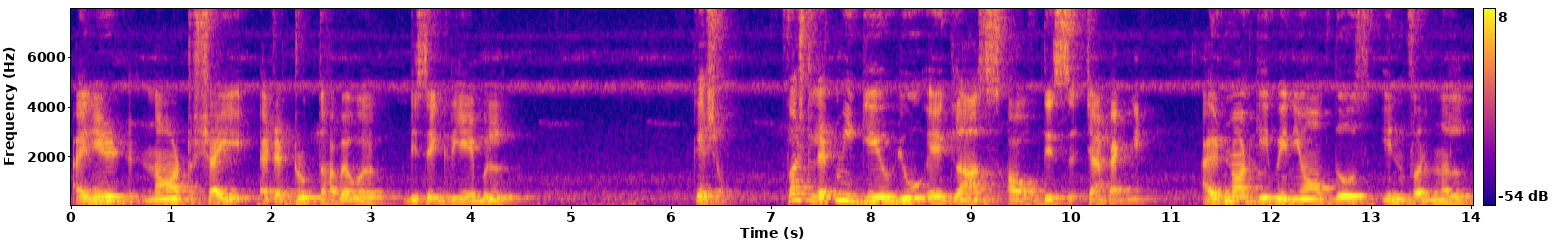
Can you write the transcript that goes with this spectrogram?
I need not shy at a truth, however disagreeable. Keshav, first let me give you a glass of this champagne. I did not keep any of those infernal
